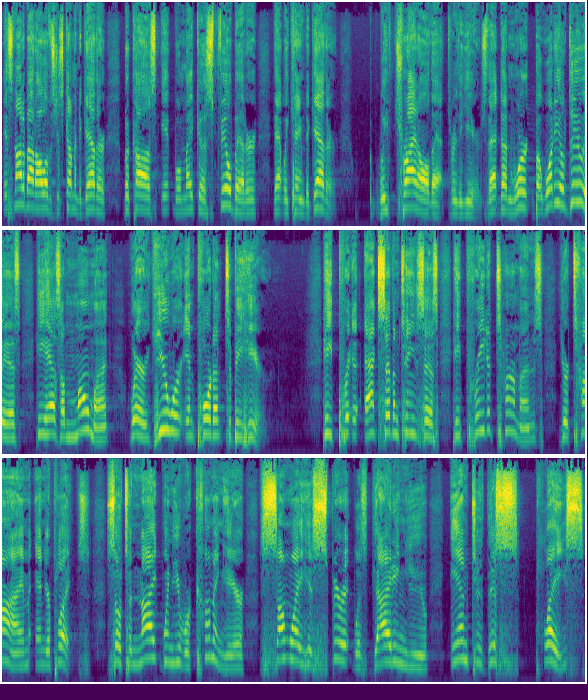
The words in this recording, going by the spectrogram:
It's not about all of us just coming together because it will make us feel better that we came together. We've tried all that through the years. That doesn't work. But what He'll do is He has a moment where you were important to be here. He Acts 17 says he predetermines your time and your place. So tonight, when you were coming here, some way His Spirit was guiding you into this place,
